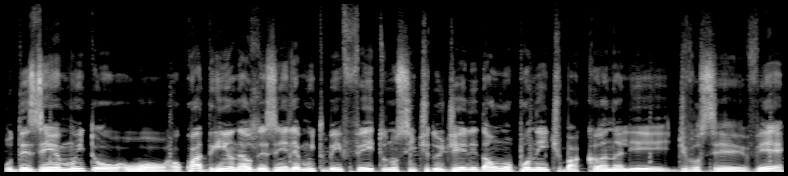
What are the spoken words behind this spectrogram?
O desenho é muito. O, o, o quadrinho, né? O desenho ele é muito bem feito no sentido de ele dar um oponente bacana ali de você ver.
